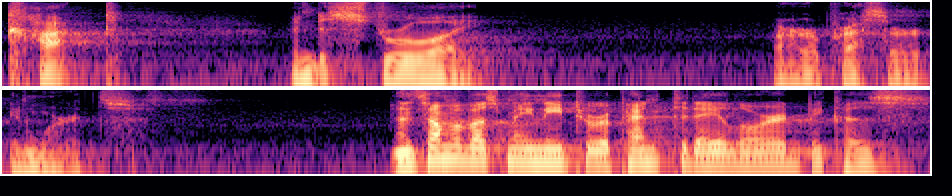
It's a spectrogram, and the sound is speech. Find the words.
cut and destroy our oppressor in words. And some of us may need to repent today, Lord, because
